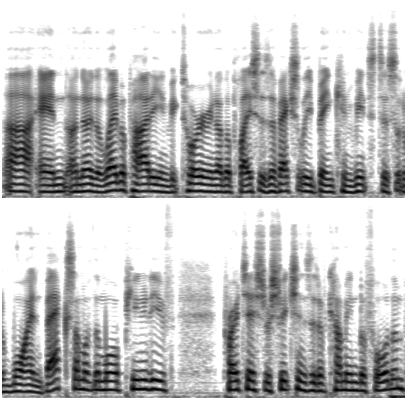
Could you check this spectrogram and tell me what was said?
Uh, and I know the Labor Party in Victoria and other places have actually been convinced to sort of wind back some of the more punitive protest restrictions that have come in before them.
